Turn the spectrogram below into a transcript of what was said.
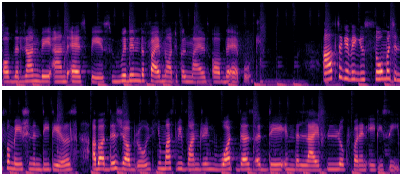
of the runway and the airspace within the 5 nautical miles of the airport. After giving you so much information and details about this job role, you must be wondering what does a day in the life look for an ATC.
